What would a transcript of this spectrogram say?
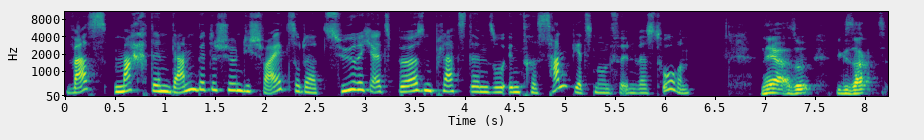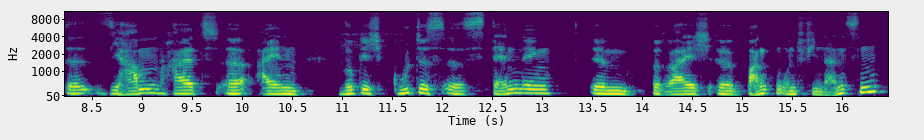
Was macht denn dann bitte schön die Schweiz oder Zürich als Börsenplatz denn so interessant jetzt nun für Investoren? Naja, also wie gesagt, äh, sie haben halt äh, ein wirklich gutes äh, Standing im Bereich äh, Banken und Finanzen.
